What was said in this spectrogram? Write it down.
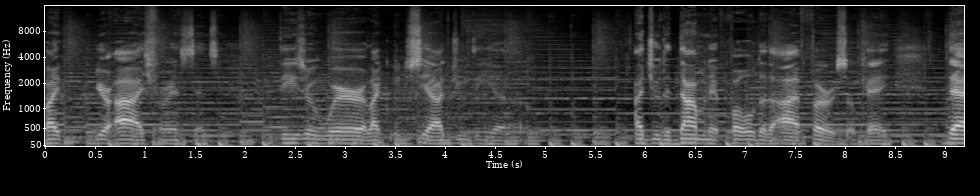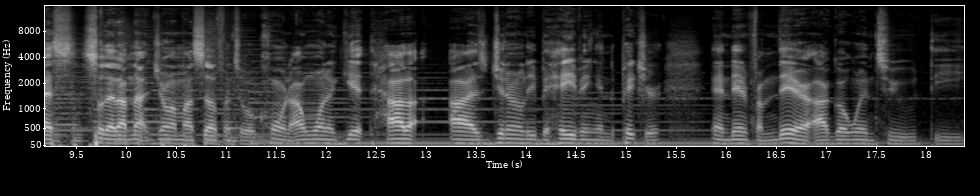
like your eyes, for instance. These are where, like you see, I drew the uh, I drew the dominant fold of the eye first. Okay, that's so that I'm not drawing myself into a corner. I want to get how the eyes generally behaving in the picture. And then from there I'll go into the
